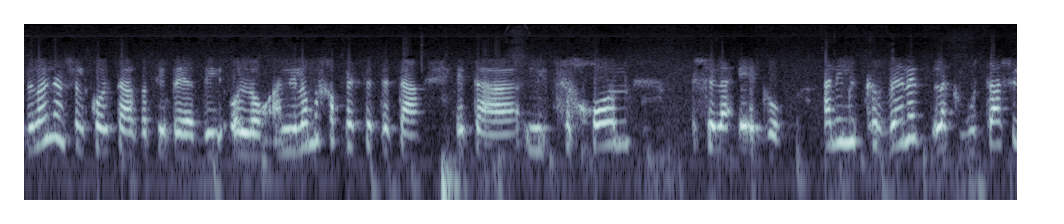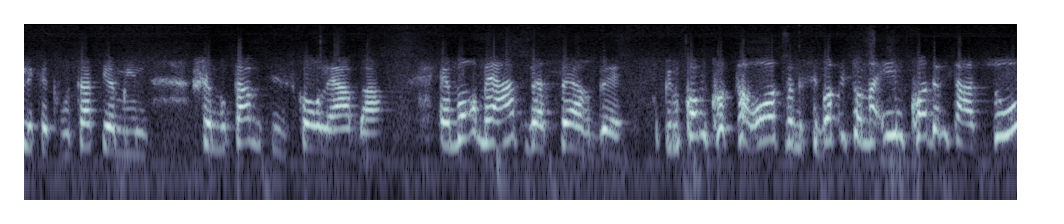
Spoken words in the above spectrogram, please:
זה לא עניין של כל תאוותי בידי או לא, אני לא מחפשת את, ה, את הניצחון של האגו. אני מתכוונת לקבוצה שלי כקבוצת ימין, שמוטב תזכור לאבא, אמור מעט ועשה הרבה. במקום כותרות ומסיבות עיתונאים, קודם תעשו.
